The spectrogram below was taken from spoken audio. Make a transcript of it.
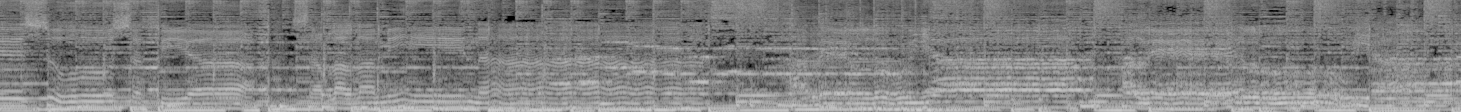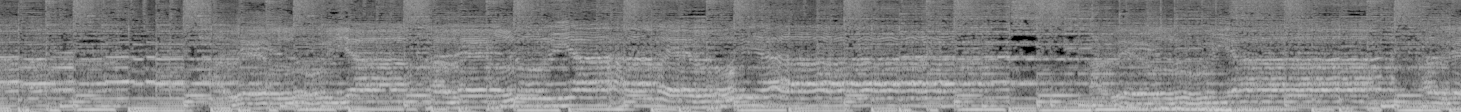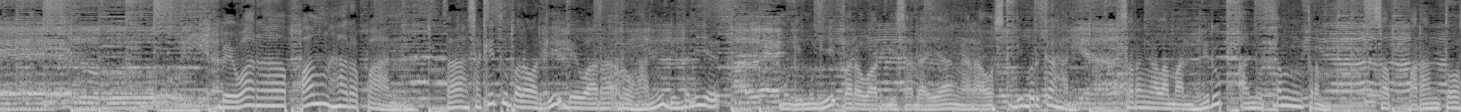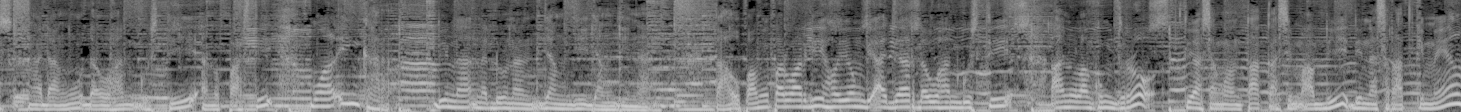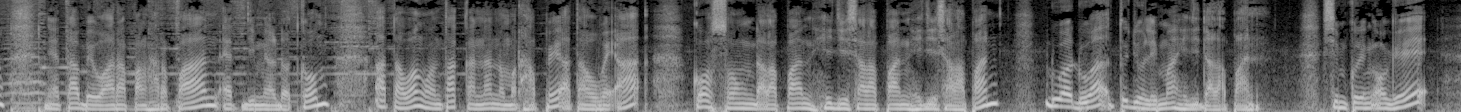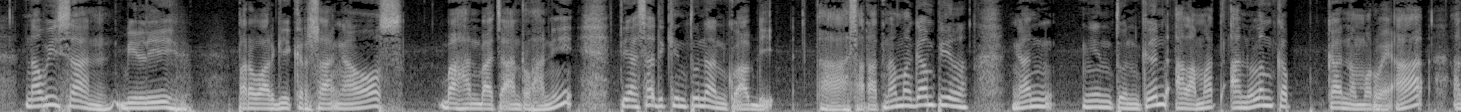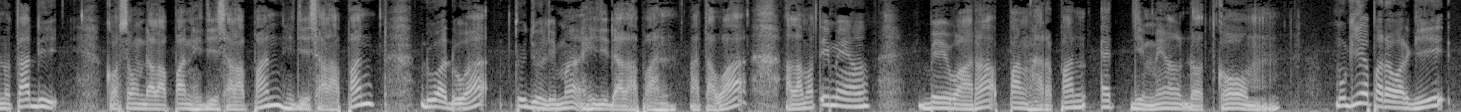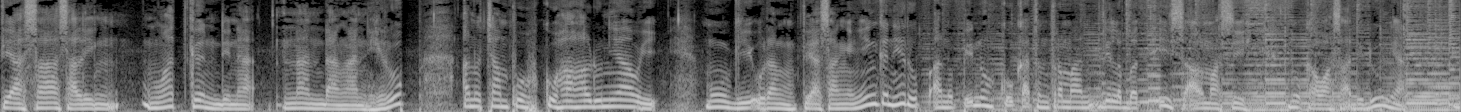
Yesus setia salalamina tah sakit para wargi Dewara rohani dinten mugi-mugi para wargi sadaya ngaraos diberkahan. Sarang ngalaman hirup anu tengrem sapparantos ngadanggu dauhan Gusti anu pasti mual ingkar. Dina nedunan janji Janjina tahu pami parwargi Hoyong diajar dauhan Gusti anu langkung jero tiasa ngontak Kasim Abdi Di serat email nyata bewara pengharpan@ gmail.com atau ngontak karena nomor HP atau WA 08 hiji salapan hiji salapan 2275 hijjipan SIMkuring OG nawisan bilih para wargi kersa ngaos bahan bacaan rohani tiasa dikintunanku Abdi Ta syarat nama gampil ngan nyintunkan alamat anu lengkap ke nomor WA anu tadi 08 hiji salapan hiji salapan 2275 hiji dalapan atau alamat email bewarapangharpan at gmail.com Mugia para wargi tiasa saling nguatkan dina nandangan hirup anu campuhku hal-hal duniawi. mugi urang tiasa ngeningken hirup anu pinuh kuka tentteman di lebet Isa Almasih nukawasa di dunia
